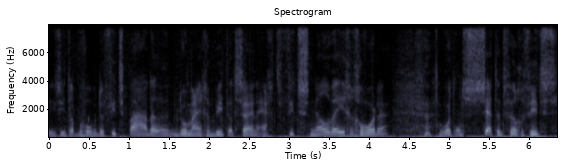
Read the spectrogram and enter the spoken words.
je ziet dat bijvoorbeeld de fietspaden door mijn gebied, dat zijn echt fietssnelwegen geworden. Er wordt ontzettend veel gefietst.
